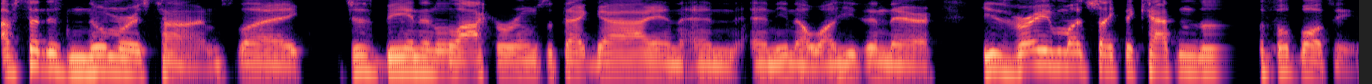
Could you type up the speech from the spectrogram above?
I've said this numerous times, like just being in the locker rooms with that guy and and and you know, while he's in there, he's very much like the captain of the football team.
